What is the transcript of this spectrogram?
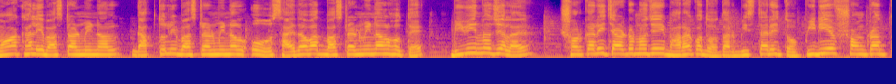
Mohakhali bus terminal Gabtoli bus terminal ও সায়দাবাদ বাস টার্মিনাল হতে বিভিন্ন জেলায় সরকারি চার্ট অনুযায়ী ভাড়া কত তার বিস্তারিত পিডিএফ সংক্রান্ত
